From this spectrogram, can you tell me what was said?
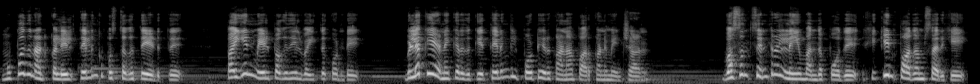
முப்பது நாட்களில் தெலுங்கு புஸ்தகத்தை எடுத்து பையன் மேல் பகுதியில் வைத்துக்கொண்டு விளக்கை அணைக்கிறதுக்கு தெலுங்கில் போட்டிருக்கானா பார்க்கணும் என்றான். வசந்த் சென்ட்ரல் நிலையம் வந்தபோது ஹிக்கின் பாதம் சருகே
